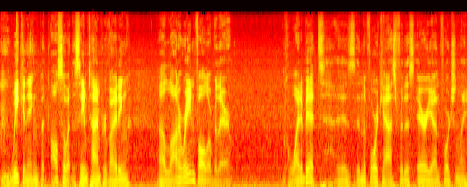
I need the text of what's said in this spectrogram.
weakening, but also at the same time providing a lot of rainfall over there. Quite a bit is in the forecast for this area, unfortunately.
